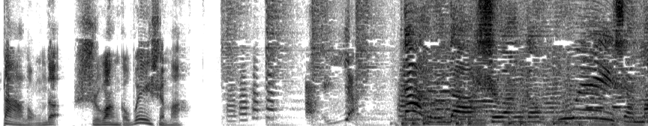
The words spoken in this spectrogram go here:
大龙的十万个为什么。大龙的十万个为什么？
